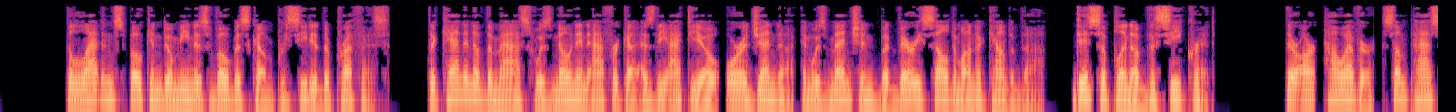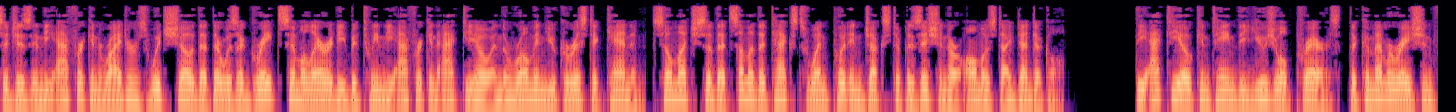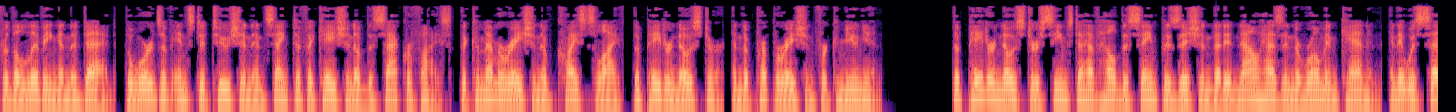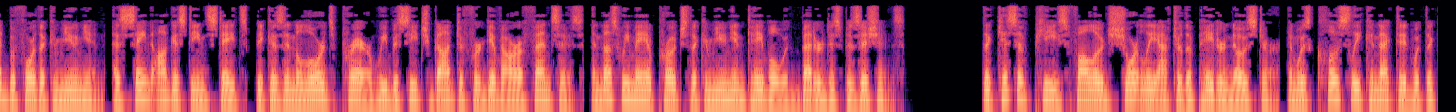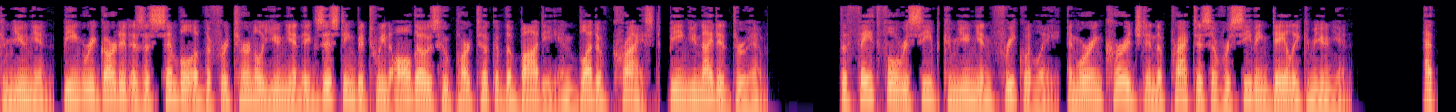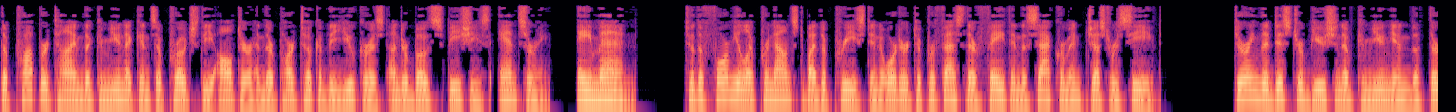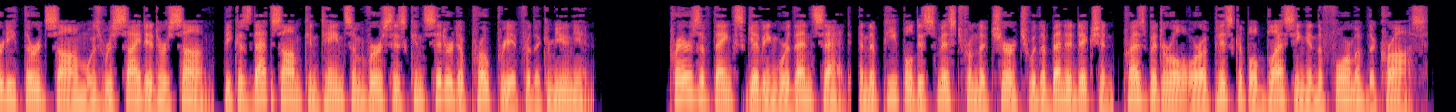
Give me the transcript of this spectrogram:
The Latin spoken Dominus Vobiscum preceded the preface. The canon of the Mass was known in Africa as the Actio, or Agenda, and was mentioned but very seldom on account of the discipline of the secret. There are, however, some passages in the African writers which show that there was a great similarity between the African Actio and the Roman Eucharistic canon, so much so that some of the texts when put in juxtaposition are almost identical. The Actio contained the usual prayers, the commemoration for the living and the dead, the words of institution and sanctification of the sacrifice, the commemoration of Christ's life, the Pater Noster, and the preparation for communion. The Pater Noster seems to have held the same position that it now has in the Roman canon, and it was said before the communion, as St. Augustine states, because in the Lord's Prayer we beseech God to forgive our offences, and thus we may approach the communion table with better dispositions. The Kiss of Peace followed shortly after the Pater Noster, and was closely connected with the Communion, being regarded as a symbol of the fraternal union existing between all those who partook of the body and blood of Christ, being united through him. The faithful received communion frequently, and were encouraged in the practice of receiving daily communion. At the proper time the communicants approached the altar and there partook of the Eucharist under both species, answering, Amen, to the formula pronounced by the priest in order to profess their faith in the sacrament just received. During the distribution of communion the 33rd psalm was recited or sung, because that psalm contained some verses considered appropriate for the communion. Prayers of thanksgiving were then said, and the people dismissed from the church with a benediction presbyteral or episcopal blessing in the form of the cross.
